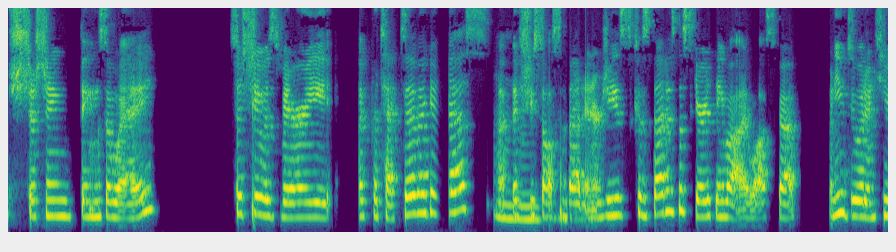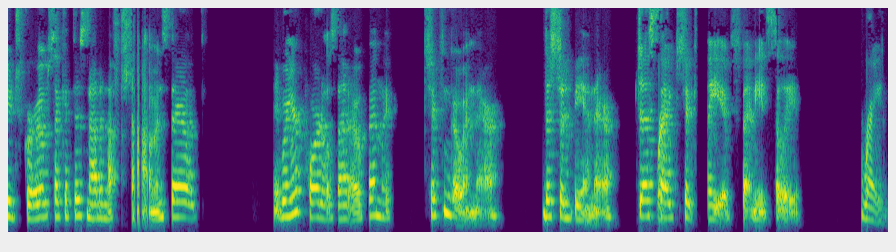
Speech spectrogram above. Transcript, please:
shushing things away. So she was very like protective, I guess, mm-hmm. if she mm-hmm. saw some bad energies. Because that is the scary thing about ayahuasca. When you do it in huge groups, like if there's not enough shamans there, like when your portal's that open, like shit can go in there. This should be in there. Just right. like shit can leave that needs to leave. Right.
